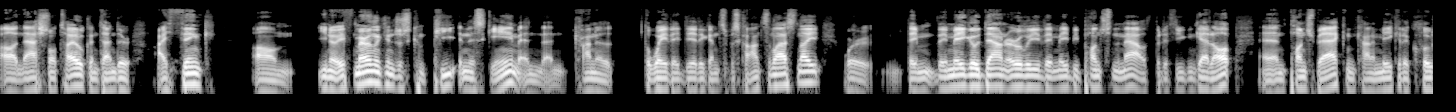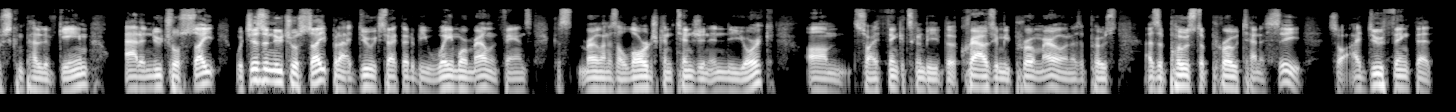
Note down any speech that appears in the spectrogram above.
uh, national title contender. I think, um, you know, if Maryland can just compete in this game and and kind of the way they did against Wisconsin last night, where they they may go down early, they may be punched in the mouth, but if you can get up and punch back and kind of make it a close competitive game at a neutral site, which is a neutral site, but I do expect there to be way more Maryland fans because Maryland has a large contingent in New York. Um, so I think it's going to be the crowd's going to be pro Maryland as opposed as opposed to pro Tennessee. So I do think that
